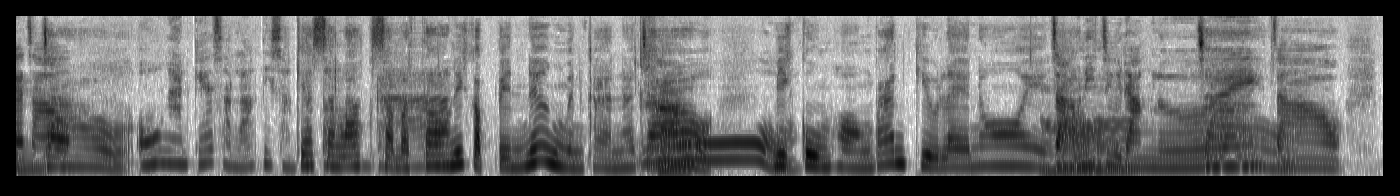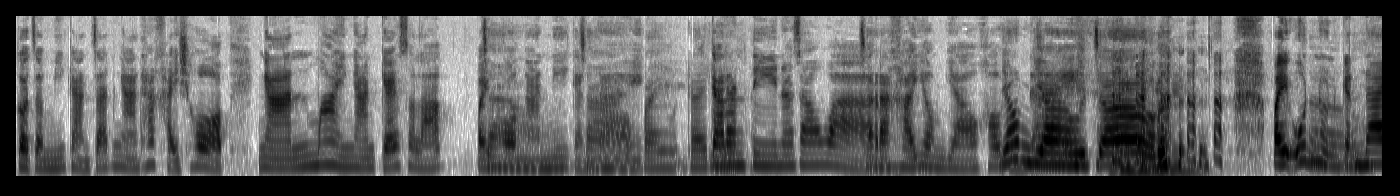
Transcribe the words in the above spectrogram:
กับเจ้าเจ้าโอ้งานแก้สลักที่สันแกสลักสมตองนี่ก็เป็นนึ่งเหมือนกันนะเจ้าโอ้ มีกลุ่มของบ้านกิวแลน้อย เจ้านี่จือดังเลยเจ้า เจ้าก็จะมีการจัดงานถ้าใครชอบ งานไม้งานแก้สลักไปพองานนี้กันเจ้าได้ไปได้เลย การันตีนะเจ้าว่า เจ้า ราคาย่อมเยาวเข้าถึงย่อมได้ เยาวเจ้า ไปอุดหนุนกันได้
